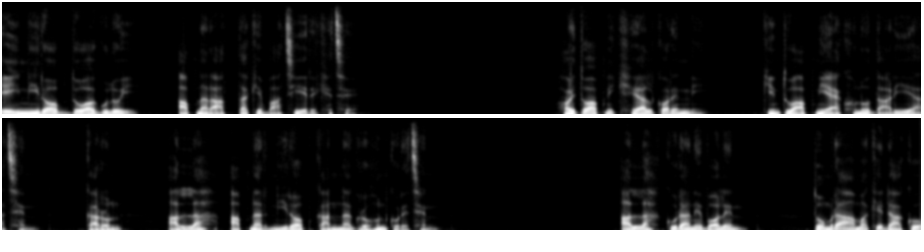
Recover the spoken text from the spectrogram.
এই নীরব দোয়াগুলোই আপনার আত্মাকে বাঁচিয়ে রেখেছে। হয়তো আপনি খেয়াল করেননি, কিন্তু আপনি এখনও দাঁড়িয়ে আছেন, কারণ আল্লাহ আপনার নীরব কান্না গ্রহণ করেছেন। আল্লাহ কুরআনে বলেন, তোমরা আমাকে ডাকো,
